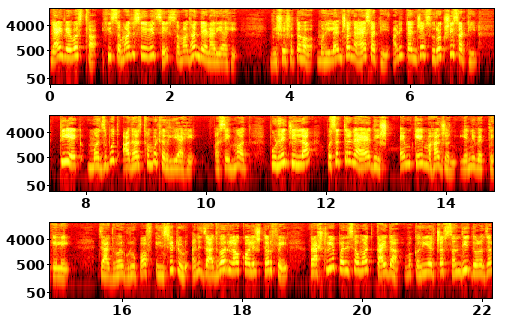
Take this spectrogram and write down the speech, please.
न्यायव्यवस्था ही समाजसेवेचे समाधान देणारी आहे. विशेषतः महिलांच्या न्यायासाठी आणि त्यांच्या सुरक्षेसाठी ती एक मजबूत आधारस्तंभ ठरली आहे. असे मत पुणे जिल्हा व सत्र न्यायाधीश एम के महाजन यांनी व्यक्त केले. जाधवर ग्रुप ऑफ इन्स्टिट्यूट आणि जाधवर लॉ कॉलेज तर्फे राष्ट्रीय परिसंवाद कायदा व करिअरच्या संधी दोन हजार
